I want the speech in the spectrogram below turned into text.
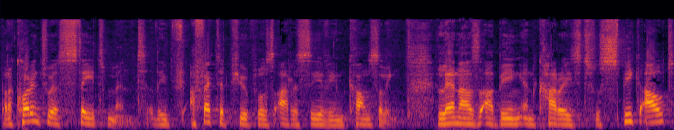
But according to a statement, the affected pupils are receiving counseling. Learners are being encouraged to speak out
